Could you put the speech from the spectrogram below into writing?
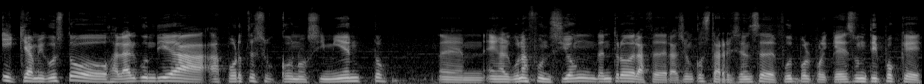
y que a mi gusto ojalá algún día aporte su conocimiento en, en alguna función dentro de la Federación Costarricense de Fútbol, porque es un tipo que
